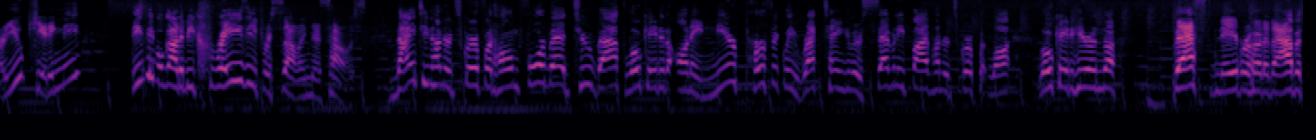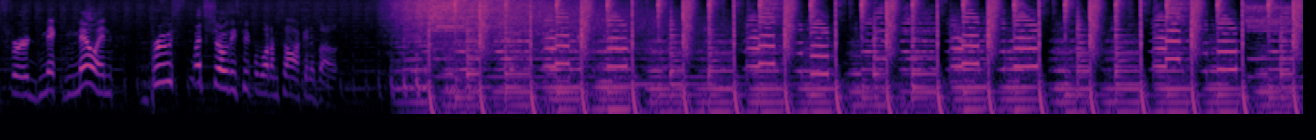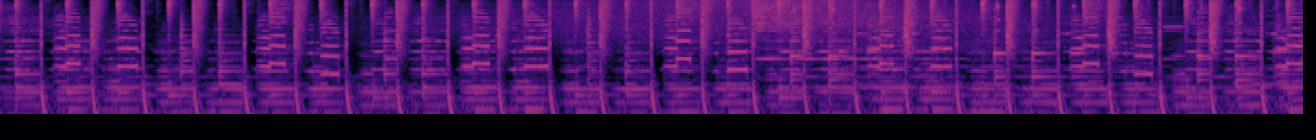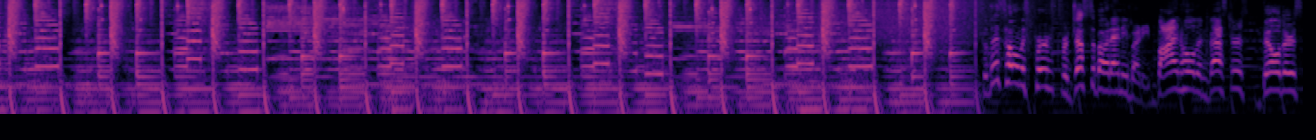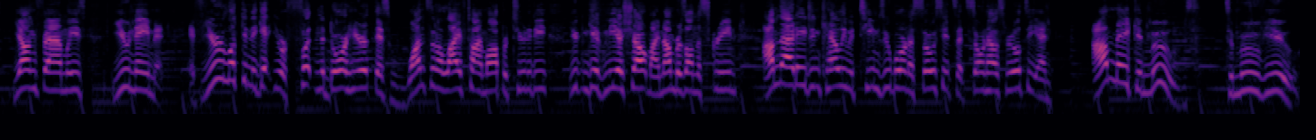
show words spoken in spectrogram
Are you kidding me? These people got to be crazy for selling this house. 1900 square foot home, four bed, two bath, located on a near perfectly rectangular 7,500 square foot lot, located here in the best neighborhood of Abbotsford, McMillan. Bruce, let's show these people what I'm talking about. This home is perfect for just about anybody, buy and hold investors, builders, young families, you name it. If you're looking to get your foot in the door here at this once in a lifetime opportunity, you can give me a shout. My number's on the screen. I'm that agent Kelly with Team Zubor and Associates at Stonehouse Realty, and I'm making moves to move you.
